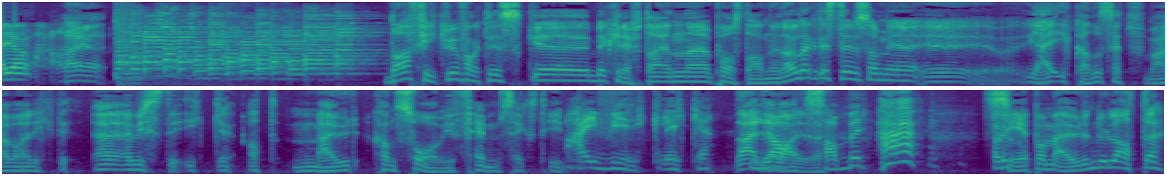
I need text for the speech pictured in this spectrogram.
Heia. Nei, Da fikk vi faktisk eh, bekrefta en eh, påstand i dag, da, Christer, som jeg, eh, jeg ikke hadde sett for meg var riktig. Jeg visste ikke at maur kan sove i fem-seks timer. Nei, virkelig ikke. Nei, det var- Latsabber. Hæ?! Se på mauren, du late.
